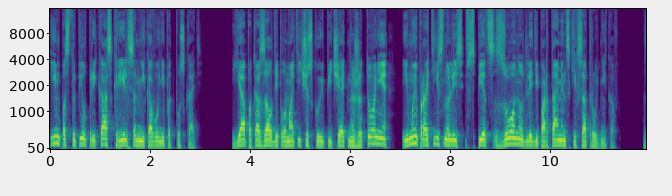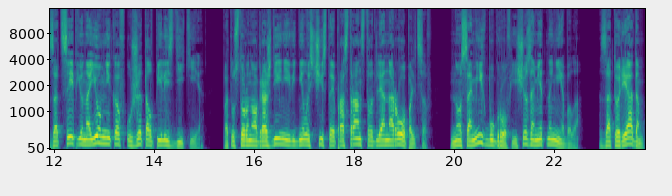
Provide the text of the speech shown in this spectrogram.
Им поступил приказ к рельсам никого не подпускать. Я показал дипломатическую печать на жетоне, и мы протиснулись в спецзону для департаментских сотрудников. За цепью наемников уже толпились дикие. По ту сторону ограждения виднелось чистое пространство для наропольцев, но самих бугров еще заметно не было. Зато рядом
